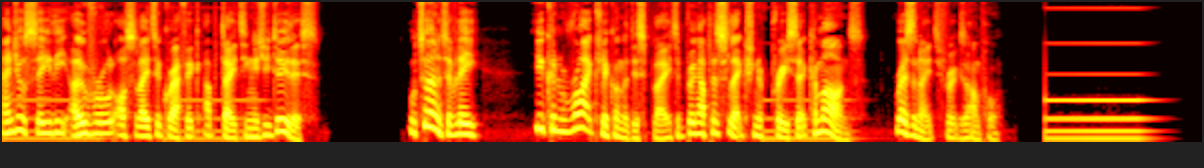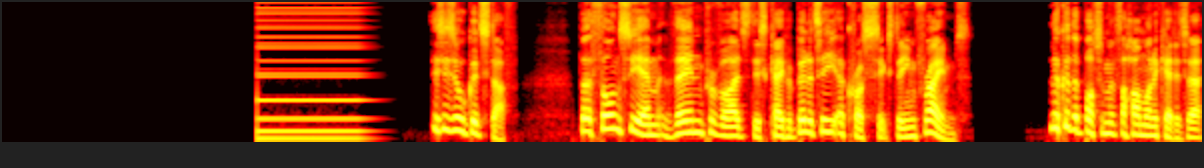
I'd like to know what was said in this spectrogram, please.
and you'll see the overall oscillator graphic updating as you do this. Alternatively, you can right click on the display to bring up a selection of preset commands, resonate for example. This is all good stuff, but Thorn CM then provides this capability across 16 frames. Look at the bottom of the harmonic editor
